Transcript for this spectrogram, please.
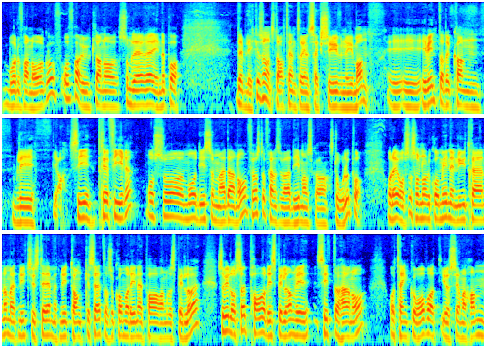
både fra Norge og fra utlandet. Og som dere er inne på, det blir ikke sånn at Start henter inn seks-syv nye mann i, i, i vinter. Det kan bli ja, si tre-fire. Og så må de som er der nå, først og fremst være de man skal stole på. Og det er jo også sånn Når det kommer inn en ny trener med et nytt system, et nytt tankesett, og så kommer det inn et par andre spillere, så vil også et par av de spillerne vi sitter her nå og tenker over at jøss, ja, men han,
